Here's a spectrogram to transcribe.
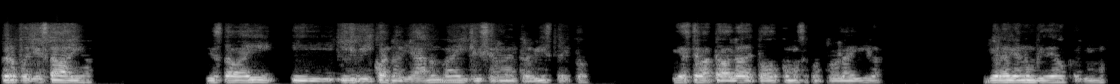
Pero pues yo estaba ahí, ¿no? Yo estaba ahí y, y vi cuando llegaron, ¿no? Y le hicieron la entrevista y todo. Y este vato habla de todo, cómo se controla ahí, ¿no? Yo la vi en un video que vimos.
